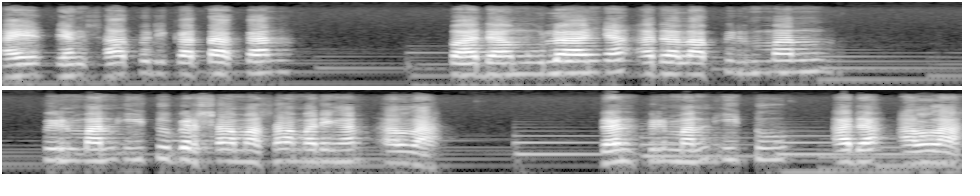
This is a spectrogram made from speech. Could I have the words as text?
ayat yang satu dikatakan pada mulanya adalah firman firman itu bersama-sama dengan Allah dan firman itu ada Allah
